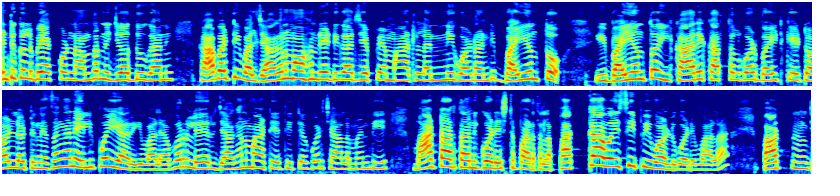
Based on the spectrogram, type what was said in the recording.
ఎంటుకలు బేయకుండా అందరిని చేద్దు కానీ కాబట్టి వాళ్ళు జగన్మోహన్ రెడ్డి గారు చెప్పే మాటలన్నీ కూడా అండి భయంతో. ఈ భయంతో ఈ కార్యకర్తలు కూడా బయటికి ఎటోళ్ళు అటు నిజంగానే వెళ్ళిపోయారు. వాళ్ళు ఎవరు లేరు. జగన్ మాట ఎత్తితే కూడా చాలామంది మాట్లాడటానికి కూడా ఇష్టపడతలే. పక్కా వైసీపీ వాళ్ళు కూడా ఇవాళ.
